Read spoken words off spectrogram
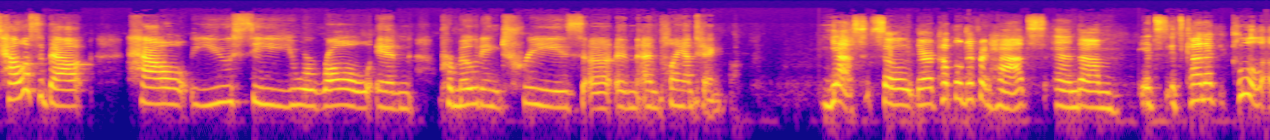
tell us about how you see your role in promoting trees uh, and, and planting. Yes, so there are a couple different hats, and um, it's it's kind of cool.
